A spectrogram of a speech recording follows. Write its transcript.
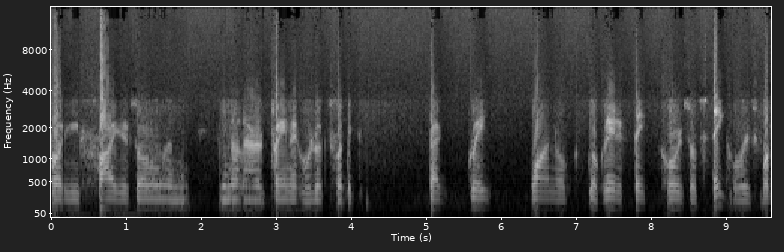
45 years old, and you know, their trainer who looks for the that great one or, or greatest stake horse or stake horse for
